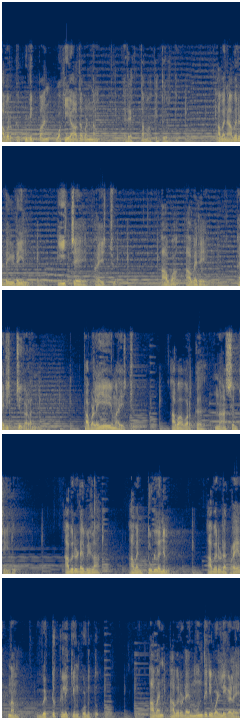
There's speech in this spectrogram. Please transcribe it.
അവർക്ക് കുടിപ്പാൻ വഹിയാതവണ്ണം രക്തമാക്കി തീർത്തു അവൻ അവരുടെ ഇടയിൽ ഈച്ചയെ അയച്ചു. അവ അവരെ അരിച്ചുകളഞ്ഞു തവളയെയും അയച്ചു. അവ അവർക്ക് നാശം ചെയ്തു. അവരുടെ വിള അവൻ തുള്ളനും അവരുടെ പ്രയത്നം വെട്ടുക്കിളിക്കും കൊടുത്തു. അവൻ അവരുടെ മുന്തിരിവള്ളികളെ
